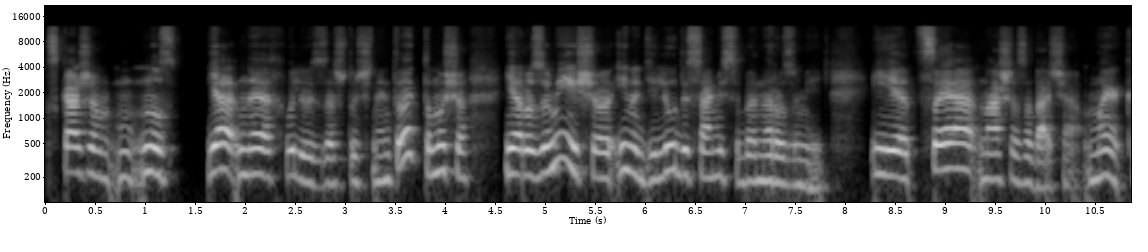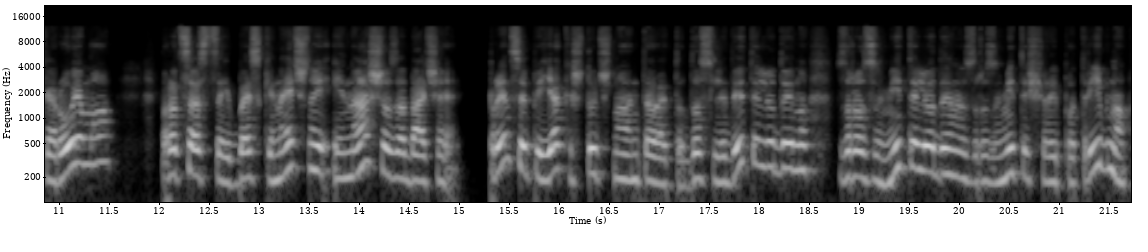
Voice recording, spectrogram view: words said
скажемо, ну, я не хвилююсь за штучний інтелект, тому що я розумію, що іноді люди самі себе не розуміють. І це наша задача. Ми керуємо. Процес цей безкінечний, і наша задача, в принципі, як і штучного інтелекту, дослідити людину, зрозуміти людину, зрозуміти, що їй потрібно.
